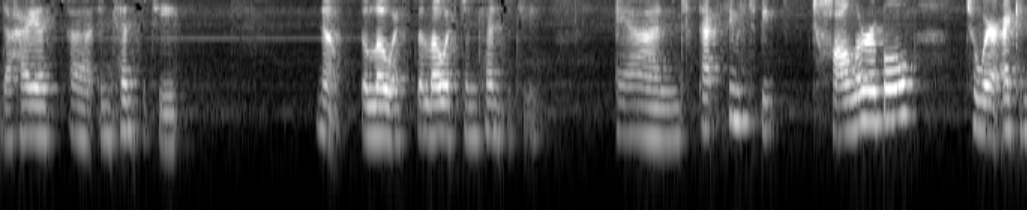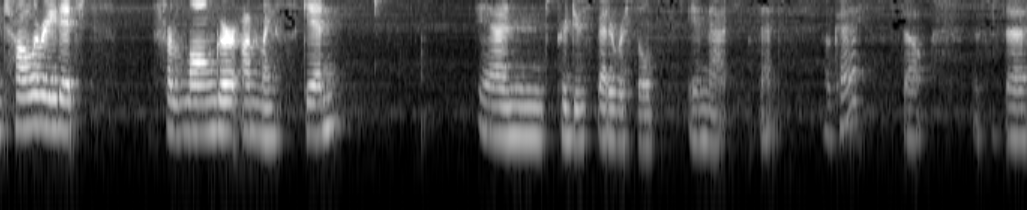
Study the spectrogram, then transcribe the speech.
the highest uh, intensity. No, the lowest, the lowest intensity. And that seems to be tolerable to where I can tolerate it for longer on my skin and produce better results in that sense. Okay, so this is the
